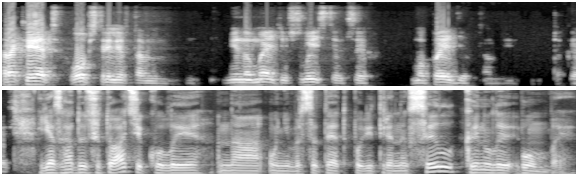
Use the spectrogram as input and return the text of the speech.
ракет, обстрілів, там, мінометів, свистів цих мопедів. там, Таке. Я згадую ситуацію, коли на університет повітряних сил кинули бомби.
